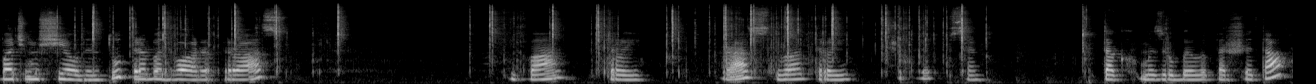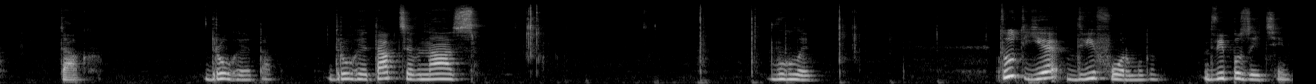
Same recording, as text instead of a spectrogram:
Бачимо ще один. Тут треба два. Раз, два, три. Раз, два, три, чотири. Все. Так, ми зробили перший етап. Так. Другий етап. Другий етап це в нас вугли. Тут є дві формули, дві позиції.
